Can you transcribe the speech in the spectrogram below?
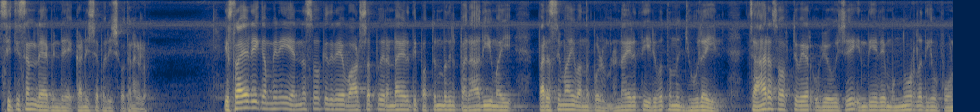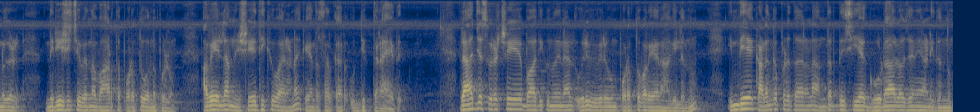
സിറ്റിസൺ ലാബിന്റെ കണിശ പരിശോധനകളും. ഇസ്രായേലി കമ്പനി എൻ എസ് ഒക്കെതിരെ വാട്സപ്പ് രണ്ടായിരത്തി പത്തൊൻപതിൽ പരാതിയുമായി പരസ്യമായി വന്നപ്പോഴും രണ്ടായിരത്തി ഇരുപത്തൊന്ന് ജൂലൈയിൽ ചാര സോഫ്റ്റ്വെയർ ഉപയോഗിച്ച് ഇന്ത്യയിലെ മുന്നൂറിലധികം ഫോണുകൾ നിരീക്ഷിച്ചുവെന്ന വാർത്ത പുറത്തു വന്നപ്പോഴും അവയെല്ലാം നിഷേധിക്കുവാനാണ് കേന്ദ്ര സർക്കാർ ഉദ്യുക്തരായത്. രാജ്യസുരക്ഷയെ ബാധിക്കുന്നതിനാൽ ഒരു വിവരവും പുറത്തു പറയാനാകില്ലെന്നും ഇന്ത്യയെ കളങ്കപ്പെടുത്താനുള്ള അന്തർദേശീയ ഗൂഢാലോചനയാണിതെന്നും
